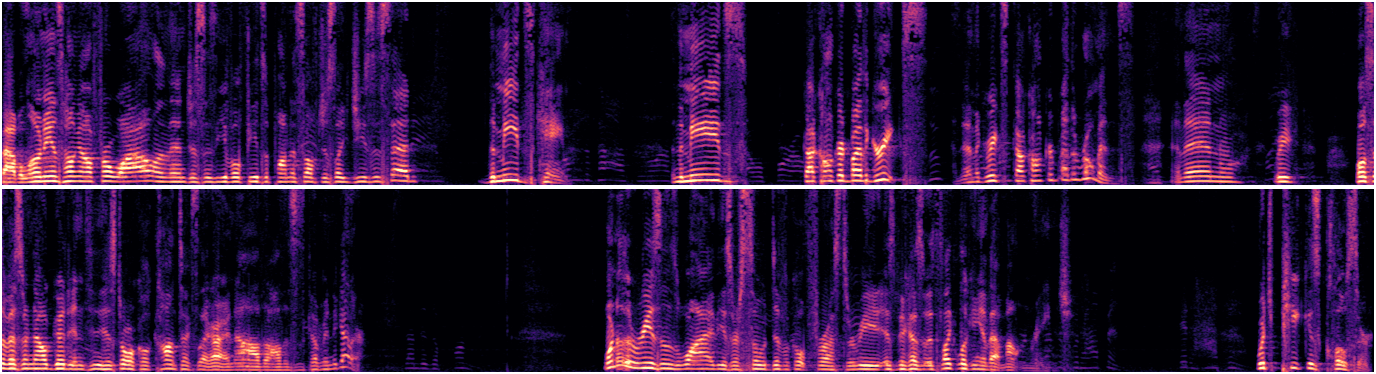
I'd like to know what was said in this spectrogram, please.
Babylonians hung out for a while, and then just as evil feeds upon itself, just like Jesus said, the Medes came. And the Medes got conquered by the Greeks. And then the Greeks got conquered by the Romans. And then we, most of us are now good into the historical context, like, all right, now all this is coming together. One of the reasons why these are so difficult for us to read is because it's like looking at that mountain range. Which peak is closer?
